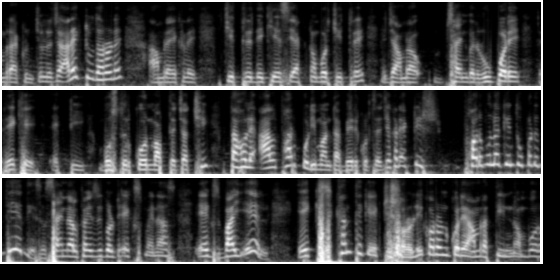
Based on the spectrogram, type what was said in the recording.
আমরা এখন চলে যাই আরেকটি উদাহরণে। আমরা এখানে চিত্রে দেখিয়েছি এক নম্বর চিত্রে যে আমরা সাইনবোর্ডের উপরে রেখে একটি বস্তুর কোণ মাপতে চাচ্ছি। তাহলে আলফার পরিমাণটা বের করতে যেখানে একটি ফর্মুলা কিন্তু উপরে দিয়ে দিয়েছে। Sine alpha is equal to X minus X by L এখান থেকে একটি সরলীকরণ করে আমরা তিন নম্বর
